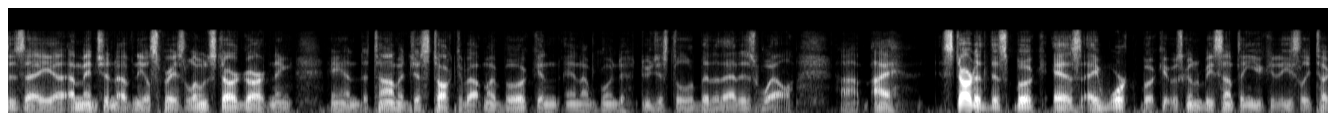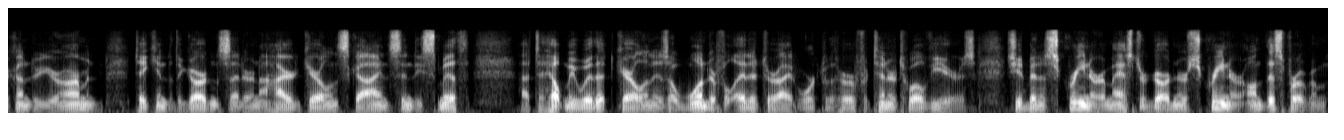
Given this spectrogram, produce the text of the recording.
is a, uh, a mention of Neil Sperry's Lone Star Gardening. And uh, Tom had just talked about my book, and, and I'm going to do just a little bit of that as well. Uh, I started this book as a workbook. It was going to be something you could easily tuck under your arm and take into the garden center. And I hired Carolyn Sky and Cindy Smith uh, to help me with it. Carolyn is a wonderful editor. I had worked with her for 10 or 12 years. She had been a screener, a master gardener screener on this program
